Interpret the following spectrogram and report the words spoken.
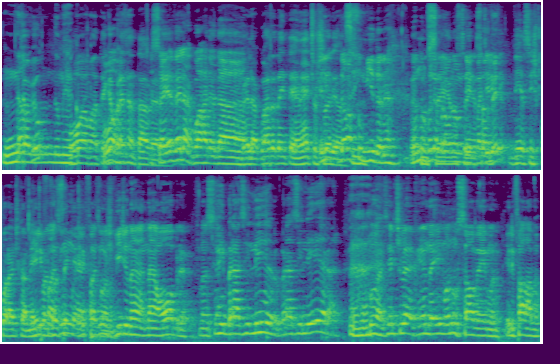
Não, Já ouviu? não, me recordo. Porra, mano, tem que Porra, apresentar, velho. Isso aí é velha guarda da. Velha guarda da internet Ele australiana. deu uma Sim. sumida, né? Eu não, vou sei, lembrar o nome sei. dele, eu mas só ele. vi- vi assim esporadicamente, Ele mas eu fazia, sei um- quem é ele que tá fazia uns vídeos na, na obra, falando assim, aí brasileiro, brasileira. Pô, se ele estiver vendo aí, manda um salve aí, mano. Ele falava,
